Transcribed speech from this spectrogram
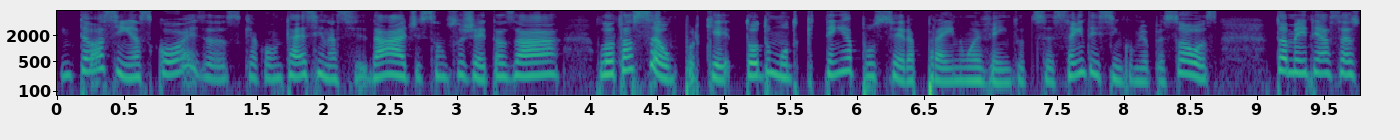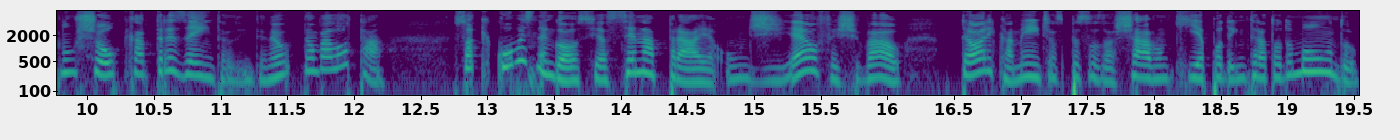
Então, assim, as coisas que acontecem na cidade são sujeitas à lotação, porque todo mundo que tem a pulseira para ir num evento de 65 mil pessoas também tem acesso num show que cabe 300, entendeu? Então vai lotar. Só que como esse negócio ia ser na praia, onde é o festival, teoricamente as pessoas achavam que ia poder entrar todo mundo.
